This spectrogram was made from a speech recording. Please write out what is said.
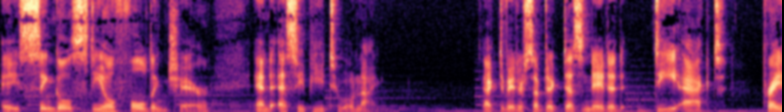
a single steel folding chair and SCP 209. Activator subject designated D Act. Prey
